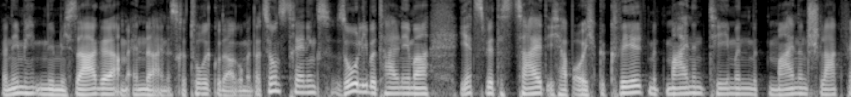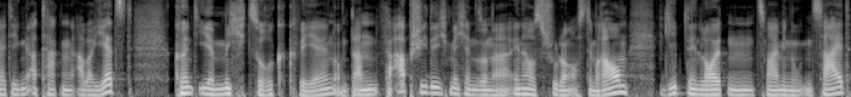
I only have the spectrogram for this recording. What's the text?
Wenn ich nämlich sage, am Ende eines Rhetorik- oder Argumentationstrainings, so liebe Teilnehmer, jetzt wird es Zeit, ich habe euch gequält mit meinen Themen, mit meinen schlagfertigen Attacken, aber jetzt könnt ihr mich zurückquälen und dann verabschiede ich mich in so einer Inhouse-Schulung aus dem Raum, gebe den Leuten zwei Minuten Zeit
